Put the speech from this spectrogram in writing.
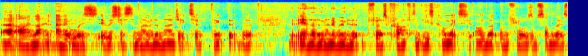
uh, eye line. And it was, it was just a moment of magic to think that the, you know, the men and women that first crafted these comics on the, on the floors of some of those,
